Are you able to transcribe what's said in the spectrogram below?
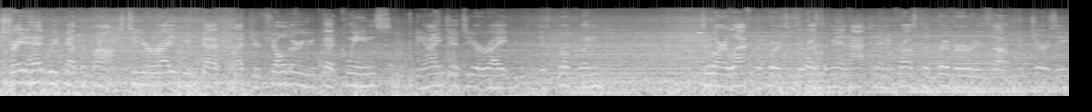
Straight ahead, we've got the Bronx. To your right, you've got at your shoulder, you've got Queens. Behind you, to your right, is Brooklyn. To our left, of course, is the rest of Manhattan, and across the river is um, New Jersey.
